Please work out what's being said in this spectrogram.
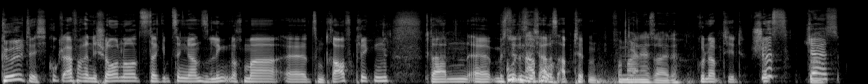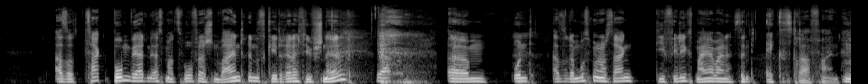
gültig. Guckt einfach in die Shownotes, da gibt es den ganzen Link nochmal äh, zum draufklicken. Dann äh, müsst ihr Guten das nicht Abo. alles abtippen. Von meiner Seite. Guten Appetit. Tschüss. Tschüss. Also zack, bumm, wir hatten erstmal zwei Flaschen Wein drin, es geht relativ schnell. Ja. Ähm, und also da muss man noch sagen, die Felix Meyer Weine sind extra fein. der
